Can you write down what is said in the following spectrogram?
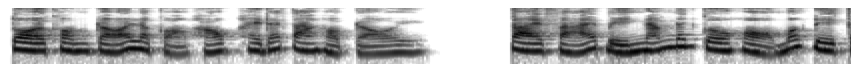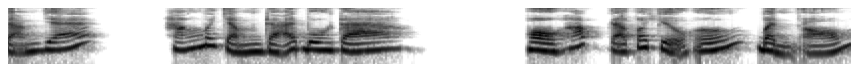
tôi không rõ là còn học hay đã tan học rồi. Tài phải bị nắm đến cơ hồ mất đi cảm giác, hắn mới chậm rãi buông ra. Hồ hấp đã có chiều hướng bình ổn,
